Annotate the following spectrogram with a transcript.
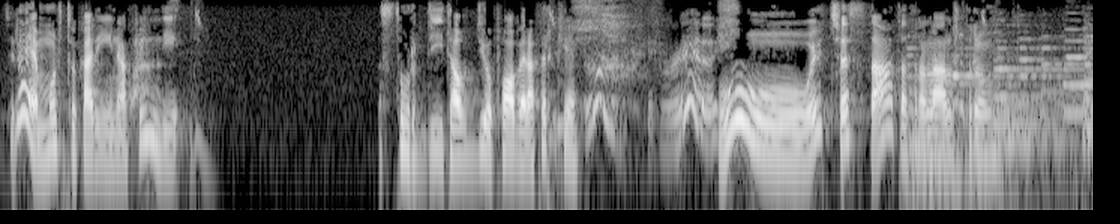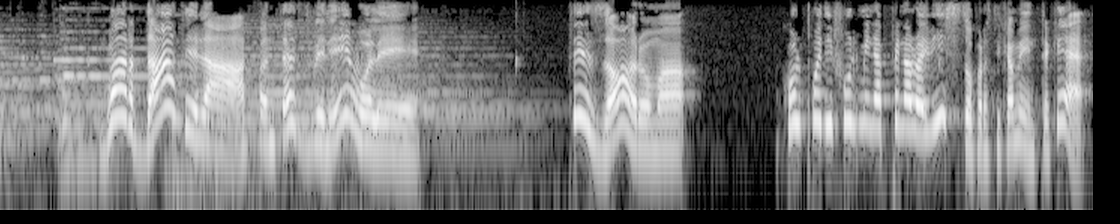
Sì, lei è molto carina, quindi... Stordita, oddio povera, perché? Uh, e c'è stata tra l'altro. Guardatela, quant'è svenevole! Tesoro, ma... Colpo di fulmine appena lo hai visto, praticamente, che è?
